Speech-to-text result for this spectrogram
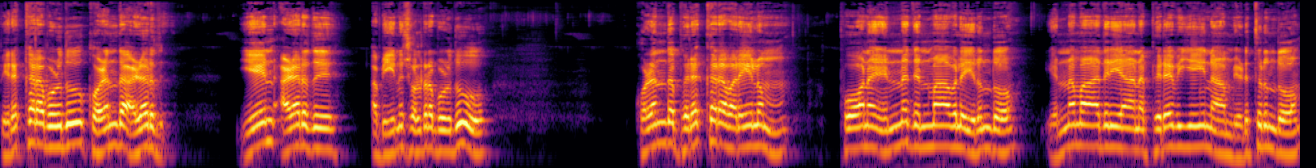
பிறக்கிற பொழுது குழந்தை அழருது ஏன் அழருது அப்படின்னு சொல்கிற பொழுது குழந்தை பிறக்கிற வரையிலும் போன என்ன ஜென்மாவில் இருந்தோம் என்ன மாதிரியான பிறவியை நாம் எடுத்திருந்தோம்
